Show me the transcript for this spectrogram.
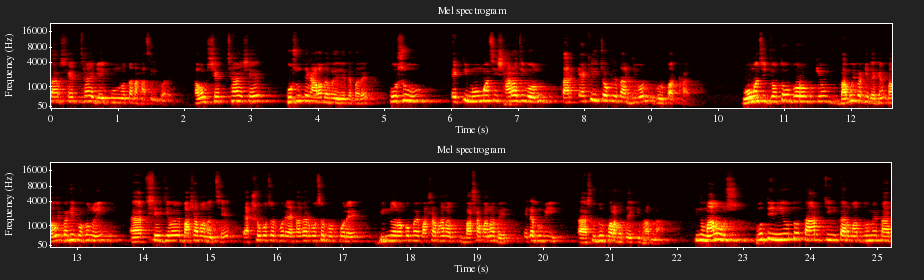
তার স্বেচ্ছায় যেই পূর্ণতাটা হাসিল করে এবং স্বেচ্ছায় সে পশু থেকে আলাদা হয়ে যেতে পারে। পশু একটি মৌমাছি সারা জীবন তার একই চোখে তার জীবন ঘুরপাক খায়। মৌমাছি যত বড় কেউ বাবুই পাখি দেখেন, বাবুই পাখি কখনোই সে যেভাবে বাসা বানাচ্ছে, একশো বছর পরে, এক হাজার বছর পরে ভিন্ন রকমের বাসা বানা, বাসা বানাবে, এটা খুবই সুদূর করা হতে একটি ভাবনা। কিন্তু মানুষ প্রতিনিয়ত তার চিন্তার মাধ্যমে, তার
